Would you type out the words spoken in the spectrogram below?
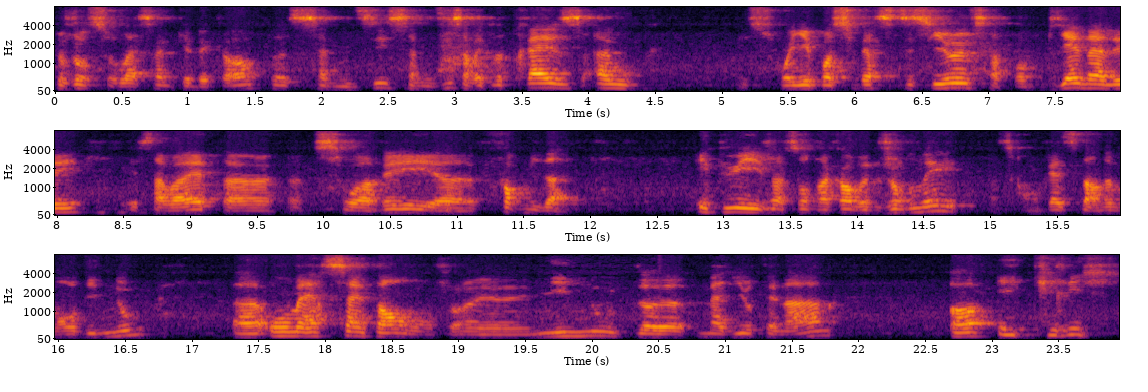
toujours sur la scène québécoise, samedi. Samedi, ça va être le 13 août. soyez pas superstitieux, ça va bien aller et ça va être une soirée formidable. Et puis, j'en saute encore une journée, parce qu'on reste dans le monde nous euh, Omer Saint-Onge, un Ninou de Maliotenam, a écrit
